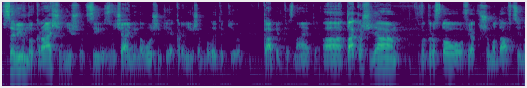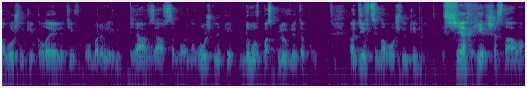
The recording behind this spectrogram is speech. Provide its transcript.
Все рівно краще, ніж ці звичайні навушники, як раніше були такі от капельки, знаєте. А також я використовував як шумодав ці навушники, коли я летів у Берлін. Я взяв з собою навушники, думав, посплю в літаку. Одів ці навушники, ще гірше стало.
